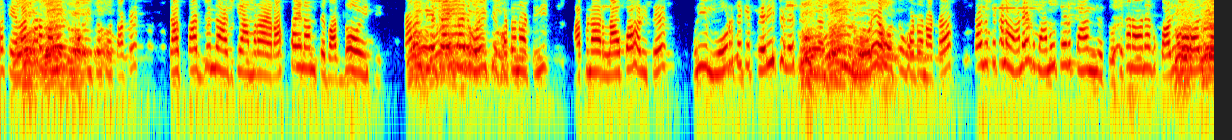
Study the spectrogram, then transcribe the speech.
থাকে, এলাকার মানুষ সুরক্ষিত থাকে তার জন্য আজকে আমরা রাস্তায় নামতে বাধ্য হয়েছি। কারণ যে জায়গায় হয়েছে ঘটনাটি, আপনার লাউপাহাড়িতে, উনি মোড় থেকে পেরিয়ে চলে এসেছিলেন। যদি মোড়ে হতো ঘটনাটা, তাহলে সেখানে অনেক মানুষের পান যেত, সেখানে অনেক বাড়ি ঘর হয়তো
